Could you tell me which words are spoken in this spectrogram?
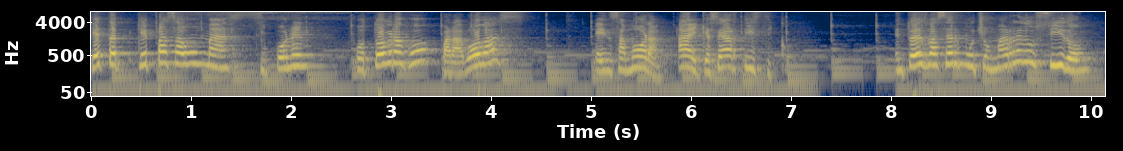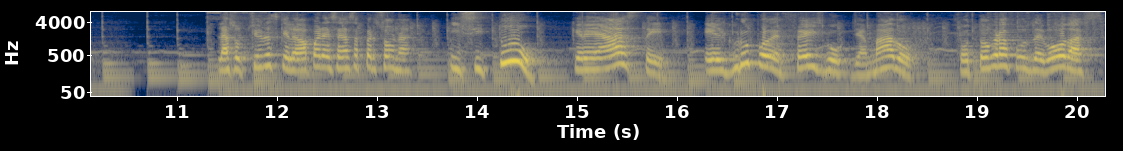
¿qué, pasa aún más si ponen fotógrafo para bodas en Zamora? Ay, que sea artístico. Entonces va a ser mucho más reducido las opciones que le va a aparecer a esa persona. Y si tú creaste el grupo de Facebook llamado Fotógrafos de Bodas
